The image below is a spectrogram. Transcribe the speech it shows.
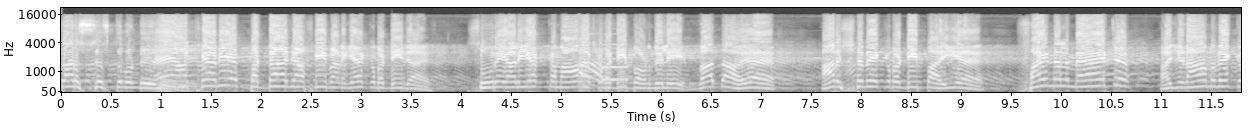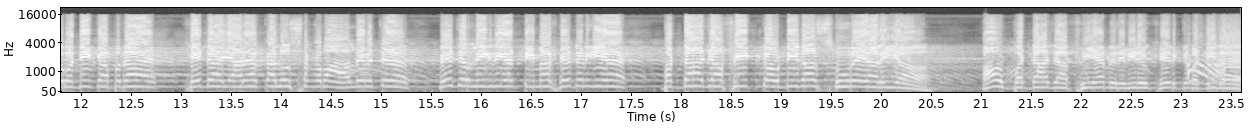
ਕਰ ਸਿਫਤ ਮੁੰਡੇ ਮੈਂ ਆਖਿਆ ਵੀ ਇਹ ਵੱਡਾ ਜਾਫੀ ਬਣ ਗਿਆ ਕਬੱਡੀ ਦਾ। ਸੂਰੇ ਵਾਲੀਆ ਕਮਾਲ ਆ ਕਬੱਡੀ ਪਾਉਣ ਦੇ ਲਈ। ਵਾਧਾ ਹੋਇਆ ਹੈ। ਅਰਸ਼ ਨੇ ਕਬੱਡੀ ਪਾਈ ਹੈ। ਫਾਈਨਲ ਮੈਚ ਅਜੜਾਮ ਦੇ ਕਬੱਡੀ ਕੱਪ ਦਾ ਖੇਡਿਆ ਜਾ ਰਿਹਾ ਕੱਲ੍ਹ ਨੂੰ ਸੰਘਵਾਲ ਦੇ ਵਿੱਚ। ਮੇਜਰ ਲੀਗ ਦੀਆਂ ਟੀਮਾਂ ਖੇਡਣਗੀਆਂ ਵੱਡਾ ਜਾਫੀ ਕੌਡੀ ਦਾ ਸੂਰੇ ਵਾਲੀਆ ਆਓ, ਵੱਡਾ ਜਾਫੀ ਹੈ ਮੇਰੇ ਵੀਰੋ, ਖੇਡ ਕਬੱਡੀ ਦਾ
